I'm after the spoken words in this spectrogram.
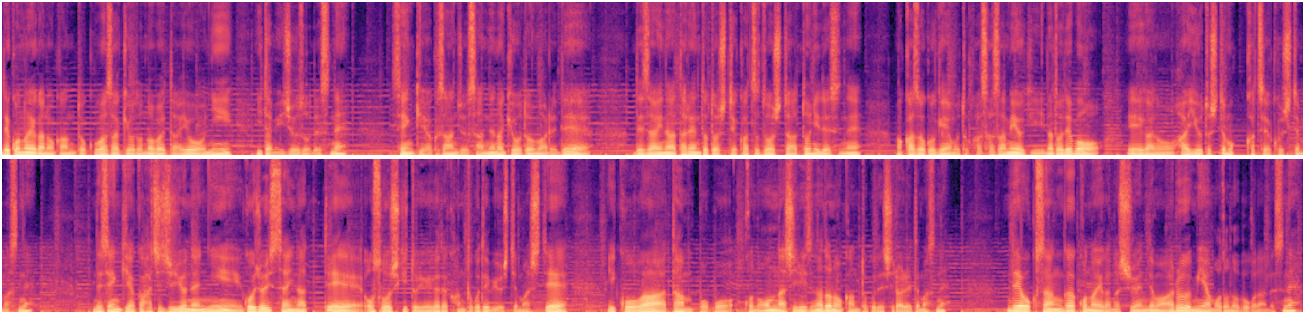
で、この映画の監督は先ほど述べたように伊丹十三ですね。1933年の京都生まれで、デザイナータレントとして活動した後にですね、まあ、家族ゲームとかささめ雪などでも映画の俳優としても活躍してますね。で、1984年に51歳になって、お葬式という映画で監督デビューしてまして、以降はタンポポ、この女シリーズなどの監督で知られてますね。で、奥さんがこの映画の主演でもある宮本信子なんですね。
